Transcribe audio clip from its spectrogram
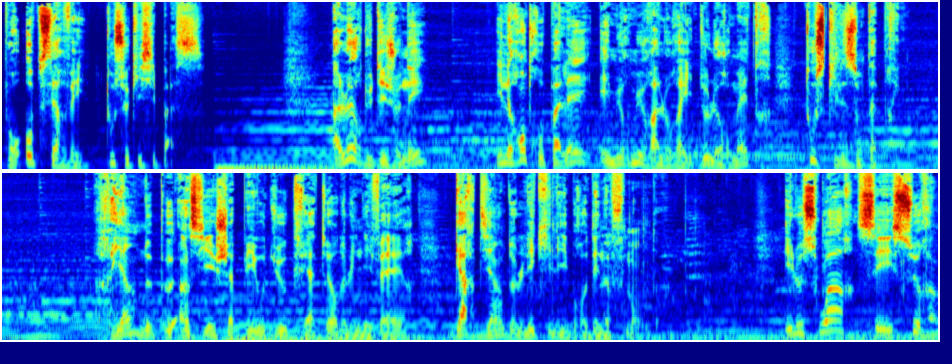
pour observer tout ce qui s'y passe. À l'heure du déjeuner, ils rentrent au palais et murmurent à l'oreille de leur maître tout ce qu'ils ont appris. Rien ne peut ainsi échapper au Dieu créateur de l'univers, gardien de l'équilibre des neuf mondes. Et le soir, c'est serein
